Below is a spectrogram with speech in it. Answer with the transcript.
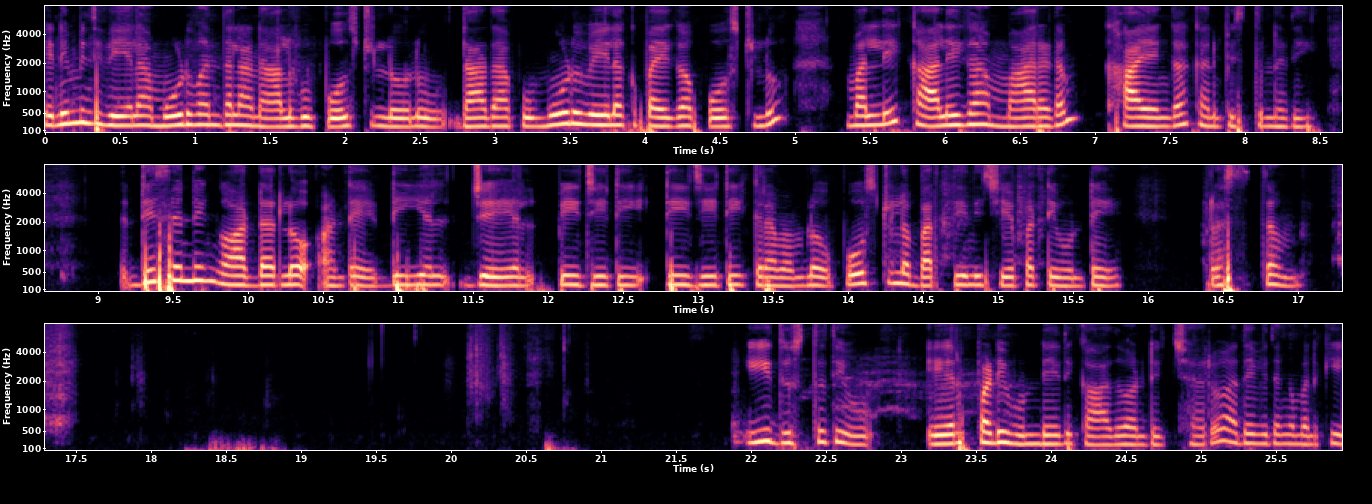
ఎనిమిది వేల మూడు వందల నాలుగు పోస్టుల్లోనూ దాదాపు మూడు వేలకు పైగా పోస్టులు మళ్ళీ ఖాళీగా మారడం ఖాయంగా కనిపిస్తున్నది. డిసెండింగ్ ఆర్డర్లో అంటే డిఎల్ జేఎల్ పీజీటీ టీజీటీ క్రమంలో పోస్టుల భర్తీని చేపట్టి ఉంటే ప్రస్తుతం ఈ దుస్థితి ఏర్పడి ఉండేది కాదు అంటూ ఇచ్చారు అదేవిధంగా మనకి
